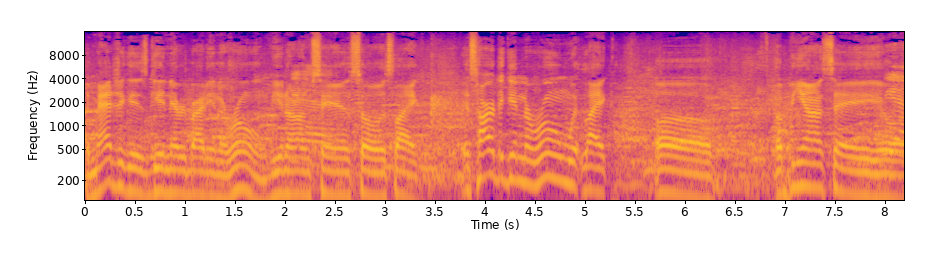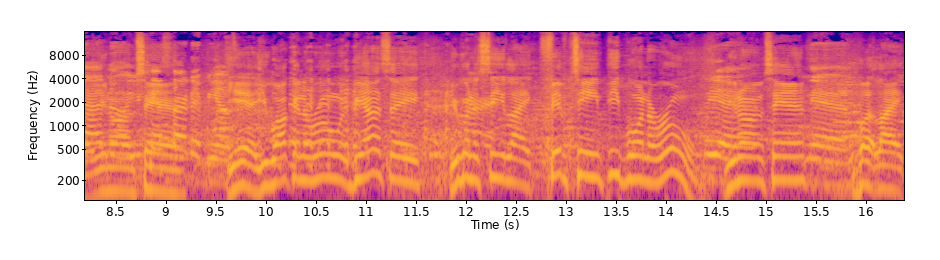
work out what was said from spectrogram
the magic is getting everybody in the room you know what i'm saying so it's like it's hard to get in the room with like uh a Beyonce, or Yeah, you know no, what I'm you saying? can't start at Beyonce. Yeah, you walk in the room with Beyonce, you're gonna see like 15 people in the room. Yeah. You know what I'm saying? Yeah. But like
